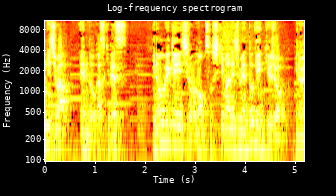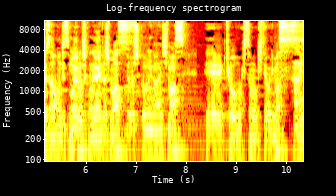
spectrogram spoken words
んにちは、遠藤和樹です。井上健一郎の組織マネジメント研究所。井上さん本日もよろしくお願いいたします。よろしくお願いします。えー、今日も質問来ております。はい。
